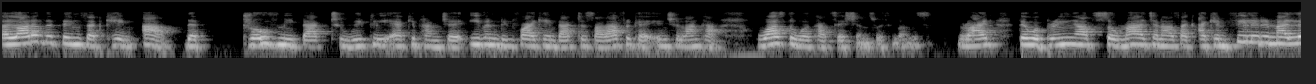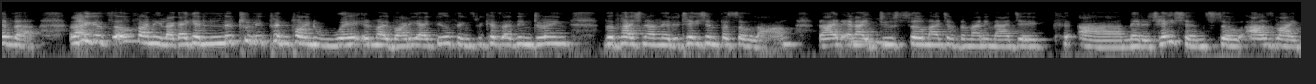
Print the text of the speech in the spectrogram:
A lot of the things that came up that drove me back to weekly acupuncture, even before I came back to South Africa in Sri Lanka, was the workout sessions with Lungs right? They were bringing out so much, and I was like, I can feel it in my liver. Like, it's so funny. Like, I can literally pinpoint where in my body I feel things because I've been doing the Prajna meditation for so long, right? And I do so much of the money magic uh, meditation. So I was like,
